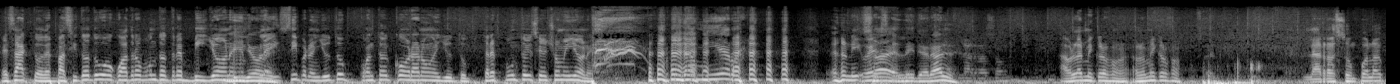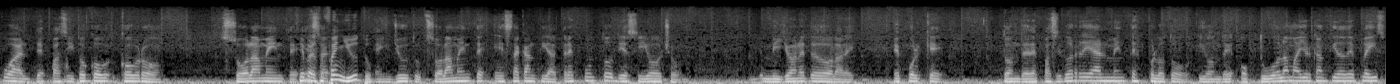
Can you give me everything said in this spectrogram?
Exacto, Despacito tuvo 4.3 billones, Billones. en play. Sí, pero en YouTube, ¿cuánto cobraron en YouTube? 3.18 millones. Una mierda. O Universal. sea, literal. Habla el micrófono, habla el micrófono. la razón por la cual Despacito co- cobró solamente. Sí, pero eso fue en YouTube. En YouTube, solamente esa cantidad, 3.18 millones de dólares, es porque donde Despacito realmente explotó y donde obtuvo la mayor cantidad de plays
